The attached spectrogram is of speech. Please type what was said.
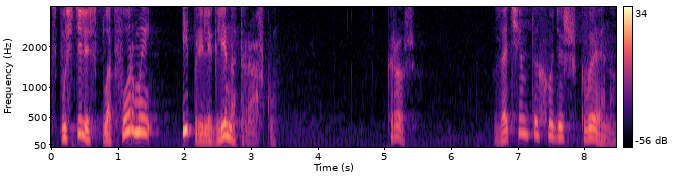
спустились с платформы и прилегли на травку. Крош, зачем ты ходишь к Вэну?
